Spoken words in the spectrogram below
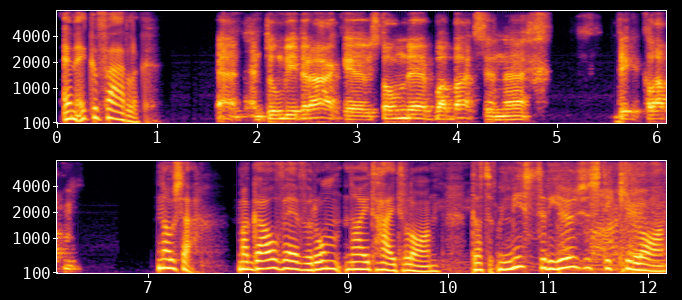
En ik gevaarlijk. En, en toen weer raak, eh, we stonden babats en eh, dikke klappen. Noza, maar gauw weer waarom naar het Heitelaan. Dat mysterieuze stukje laan.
